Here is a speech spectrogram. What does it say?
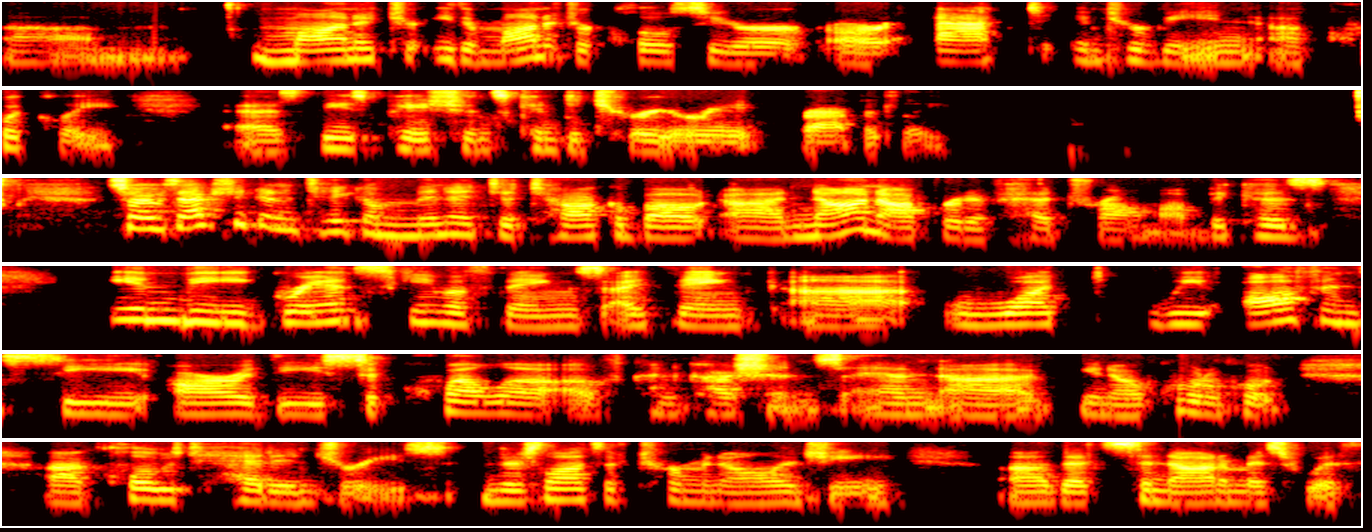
um, monitor, either monitor closely or, or act, intervene uh, quickly, as these patients can deteriorate rapidly. So I was actually going to take a minute to talk about uh, non-operative head trauma because in the grand scheme of things, I think uh, what we often see are the sequela of concussions and, uh, you know, quote unquote, uh, closed head injuries. And there's lots of terminology uh, that's synonymous with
